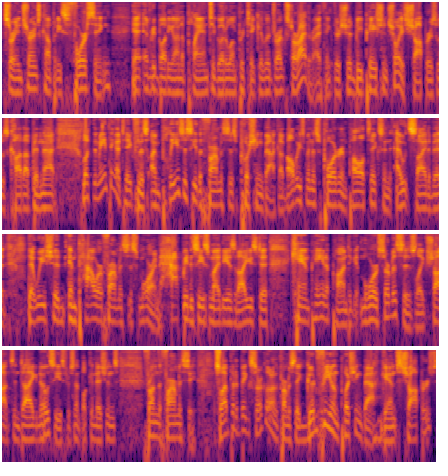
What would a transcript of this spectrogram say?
sorry, insurance companies forcing everybody on a plan to go to one particular drugstore either. I think there should be patient choice. Shoppers was caught up in that. Look, the main thing I take from this, I'm pleased to see the pharmacists pushing back. I've always been a supporter in politics and outside of it that we should empower pharmacists more. I'm happy to see some ideas that I used to campaign upon to get more services like shots and diagnoses for simple conditions from the pharmacy. So I put a big circle on the pharmacy. Good for you in pushing back against shoppers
